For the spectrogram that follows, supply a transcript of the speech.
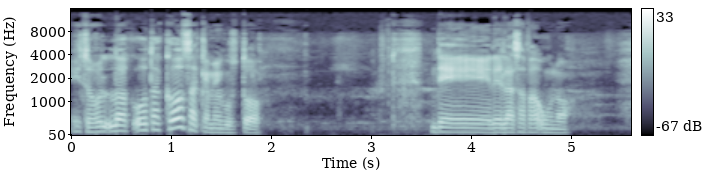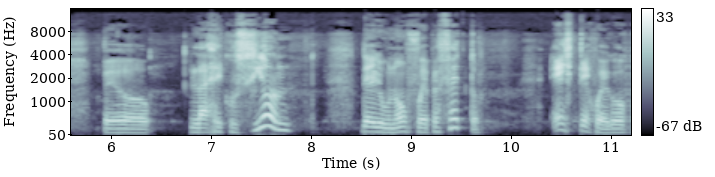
Eso es la otra cosa que me gustó de, de la Zafa 1. Pero la ejecución del 1 fue perfecto. Este juego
